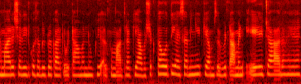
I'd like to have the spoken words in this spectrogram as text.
हमारे शरीर को सभी प्रकार के विटामिनों की अल्प मात्रा की आवश्यकता होती है। ऐसा नहीं है कि हम सिर्फ़ विटामिन ए चाह रहे हैं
